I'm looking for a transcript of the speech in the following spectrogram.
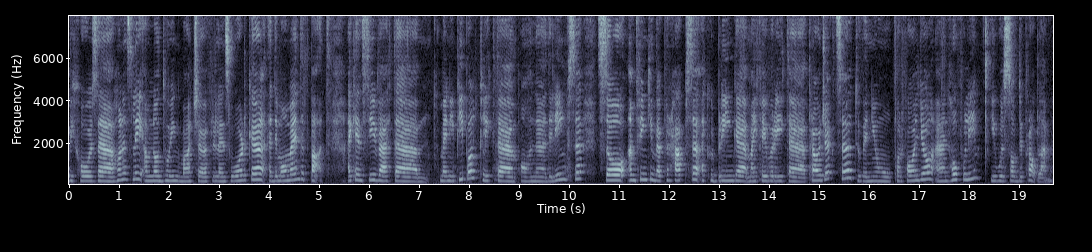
because uh, honestly I'm not doing much uh, freelance work uh, at the moment but I can see that um, many people clicked um, on uh, the links so I'm thinking that perhaps I could bring uh, my favorite uh, projects to the new portfolio and hopefully it will solve the problem.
